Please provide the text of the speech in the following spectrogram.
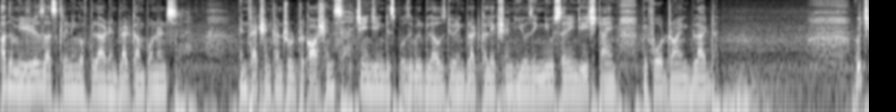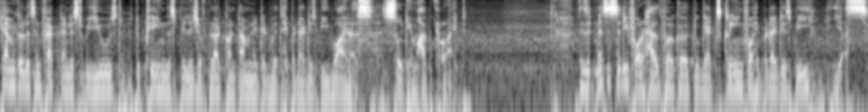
Other measures are screening of blood and blood components, infection control precautions, changing disposable gloves during blood collection, using new syringe each time before drawing blood. Which chemical disinfectant is to be used to clean the spillage of blood contaminated with hepatitis B virus? Sodium hypochlorite. Is it necessary for a health worker to get screened for hepatitis B? Yes.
